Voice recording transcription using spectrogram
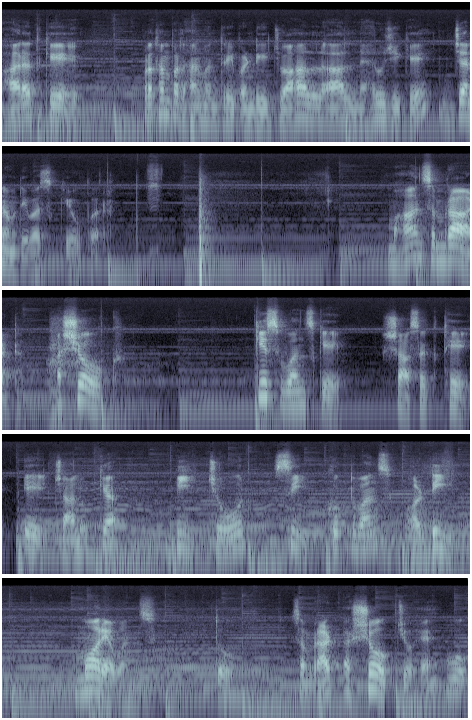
भारत के प्रथम प्रधानमंत्री पंडित जवाहरलाल नेहरू जी के जन्म दिवस के ऊपर। महान सम्राट अशोक किस वंश के शासक थे? A. Chalukya, B. Chola C. Gupta वंश और डी. मौर्य वंश। तो सम्राट अशोक जो है, वो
